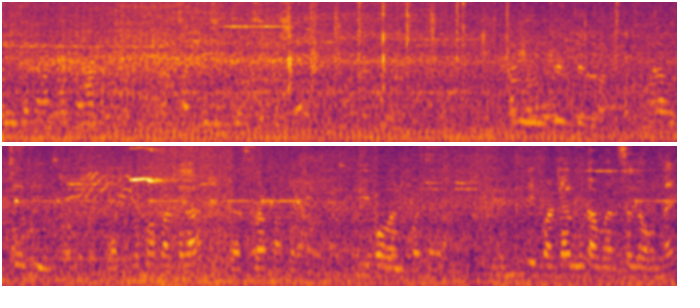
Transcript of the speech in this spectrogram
చైతన్యవంతం కావాలని సంతోషించాల్సిన విషయం మరి మనం వచ్చేది బతుకమ్మ పండగ దసరా పండగ దీపావళి పండగ. అన్ని పండుగలు కూడా వరుసగా ఉన్నాయి.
